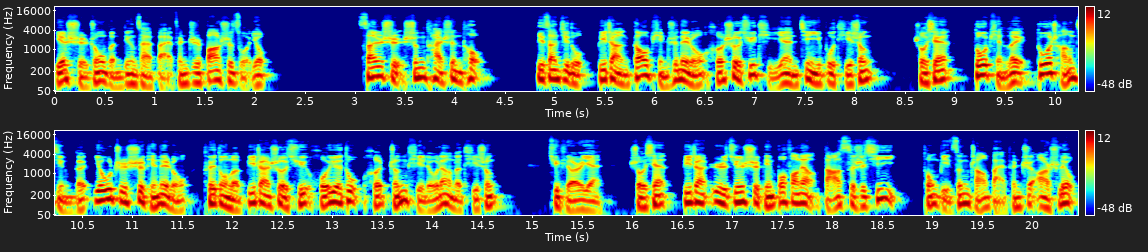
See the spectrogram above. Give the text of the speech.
也始终稳定在百分之八十左右。三是生态渗透，第三季度 B 站高品质内容和社区体验进一步提升。首先，多品类、多场景的优质视频内容推动了 B 站社区活跃度和整体流量的提升。具体而言，首先，B 站日均视频播放量达四十七亿，同比增长百分之二十六；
